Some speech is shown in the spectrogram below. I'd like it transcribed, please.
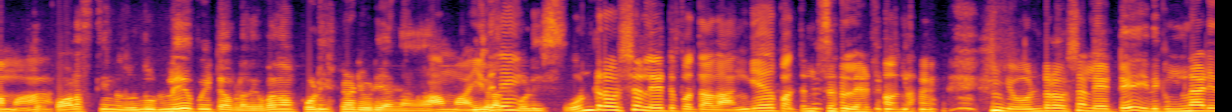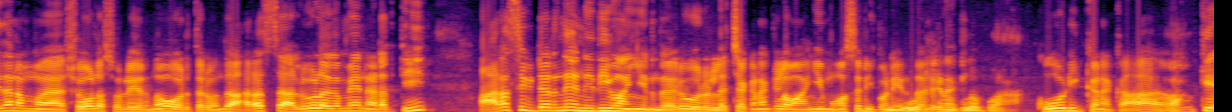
ஆமா. பாலஸ்தீனர் வந்து உள்ளே போயிட்டாப்ல. அதுக்கப்புறம் தான் போலீஸ் பின்னாடி ஓடியாந்தாங்க ஆமா இதுலயும் போலீஸ் ஒன்றரை வருஷம் லேட்டு பத்தாது? அங்கேயே பத்து நிமிஷம் லேட்டா வந்தாங்க. இங்க ஒன்றரை வருஷம் லேட்டு இதுக்கு முன்னாடி தான் நம்ம ஷோல சொல்லியிருந்தோம். ஒருத்தர் வந்து அரசு அலுவலகமே நடத்தி அரசுகிட்ட இருந்தே நிதி வாங்கியிருந்தாரு. ஒரு லட்சக்கணக்குல வாங்கி மோசடி பண்ணியிருந்தாரு. கணக்குலப்பா கோடிக்கணக்கா? ஓகே.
